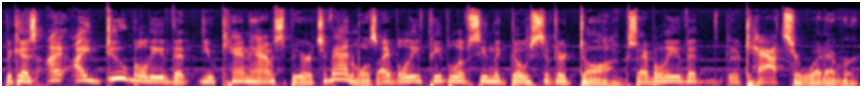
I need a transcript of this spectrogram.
Because I, I do believe that you can have spirits of animals. I believe people have seen the ghosts of their dogs. I believe that the cats or whatever.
